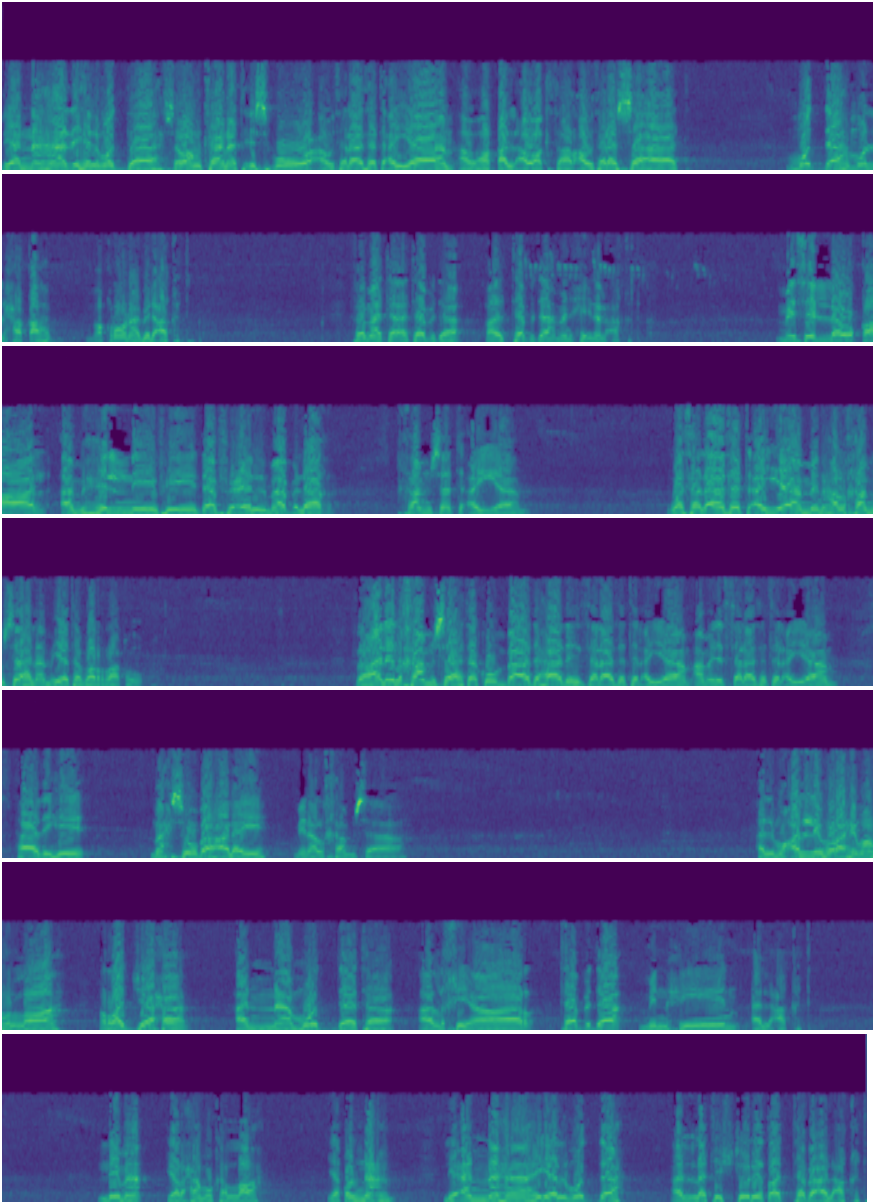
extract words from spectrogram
لأن هذه المدة سواء كانت أسبوع أو ثلاثة أيام أو أقل أو أكثر أو ثلاث ساعات مدة ملحقة مقرونة بالعقد. فمتى تبدأ؟ قال تبدأ من حين العقد. مثل لو قال أمهلني في دفع المبلغ خمسة أيام وثلاثة أيام منها الخمسة لم يتفرقوا. فهل الخمسة تكون بعد هذه الثلاثة الأيام أم من الثلاثة الأيام؟ هذه محسوبة عليه من الخمسة. المؤلف رحمه الله رجح أن مدة الخيار تبدأ من حين العقد. لما؟ يرحمك الله. يقول نعم لأنها هي المدة التي اشترطت تبع العقد.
